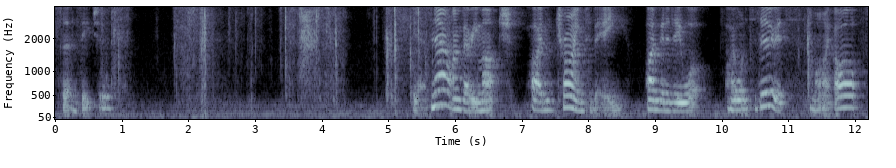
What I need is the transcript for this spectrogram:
certain features. Yeah, now I'm very much, I'm trying to be, I'm going to do what I want to do. It's my art.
